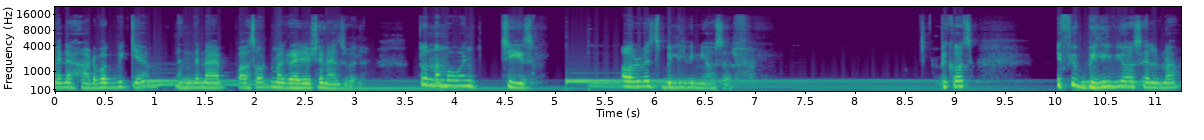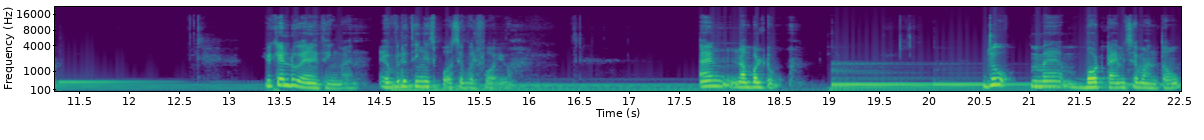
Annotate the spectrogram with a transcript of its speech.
मैंने हार्डवर्क भी किया and then I pass out my graduation as well तो नंबर वन चीज़ always believe in yourself because if you believe yourself ना you can do anything man everything is possible for you and number two जो मैं बहुत टाइम से मानता हूँ,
